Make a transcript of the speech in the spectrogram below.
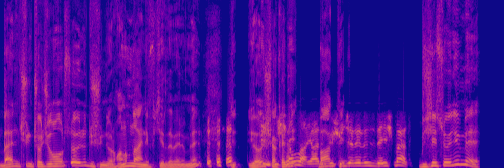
Ben çünkü çocuğum olursa öyle düşünüyorum. Hanım da aynı fikirde benimle. Yok şaka değil. İnşallah yani Bak düşünceleriniz değişmez. bir şey söyleyeyim mi?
